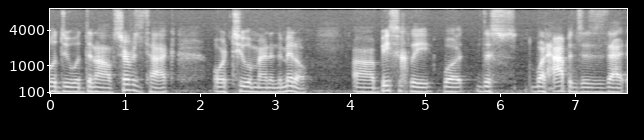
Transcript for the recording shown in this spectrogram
will do a denial of service attack, or two, a man in the middle. Uh, basically, what this what happens is, is that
